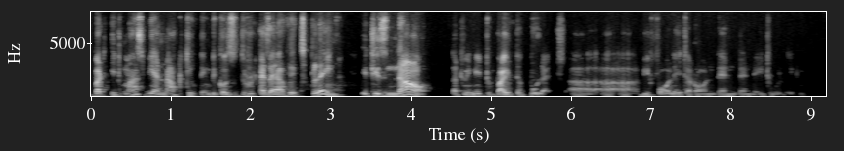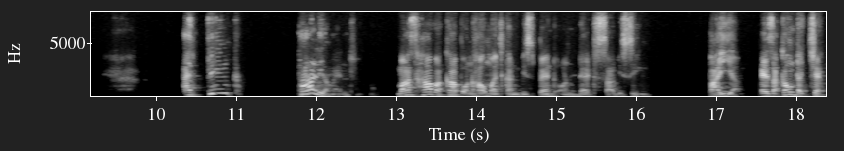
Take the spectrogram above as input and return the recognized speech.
But it must be an active thing because, as I have explained, it is now that we need to bite the bullet uh, uh, uh, before later on, then, then it will. Will. I think Parliament must have a cap on how much can be spent on debt servicing per year as a counter check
